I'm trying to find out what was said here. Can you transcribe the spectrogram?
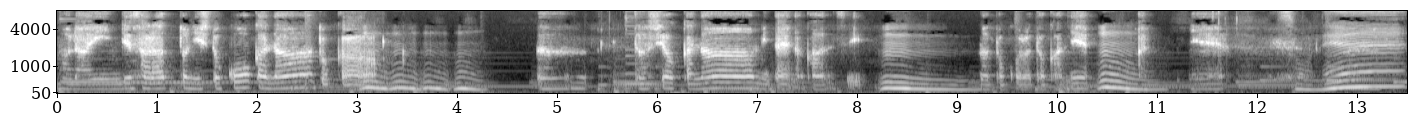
もう LINE でさらっとにしとこうかなとうんか、うん。うんうんどうしようかなみたいな感じうん。うん。のところとかね。うん。ね。そうね。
